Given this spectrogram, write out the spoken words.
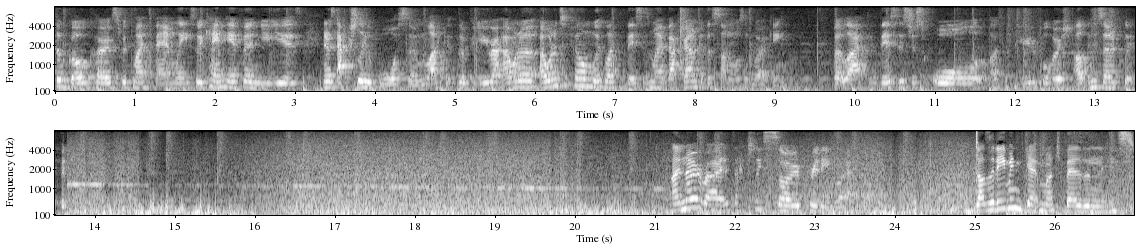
the Gold Coast with my family. So we came here for New Year's and it was actually awesome. Like the view, right? I wanna, I wanted to film with like this as my background, but the sun wasn't working. But like this is just all a beautiful ocean. I'll insert a clip, but I know, right? It's actually so pretty. Like, does it even get much better than this?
